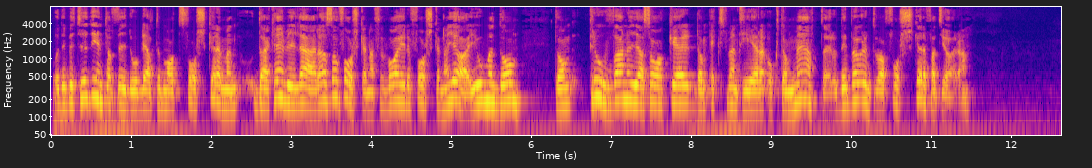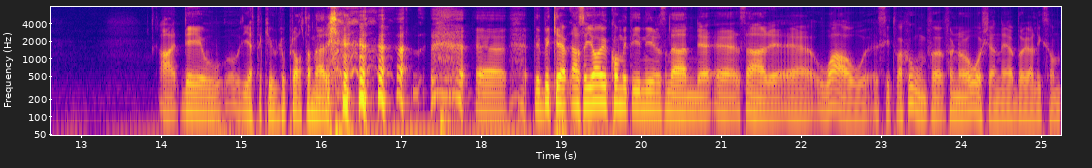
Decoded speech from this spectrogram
Och det betyder inte att vi då blir automatiskt forskare men där kan vi lära oss av forskarna för vad är det forskarna gör? Jo men de, de provar nya saker, de experimenterar och de mäter och det behöver inte vara forskare för att göra. Ja, det är jättekul att prata med dig. Eh, det bekräftar, alltså jag har ju kommit in i en sån där eh, så här eh, wow situation för, för några år sedan när jag började liksom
